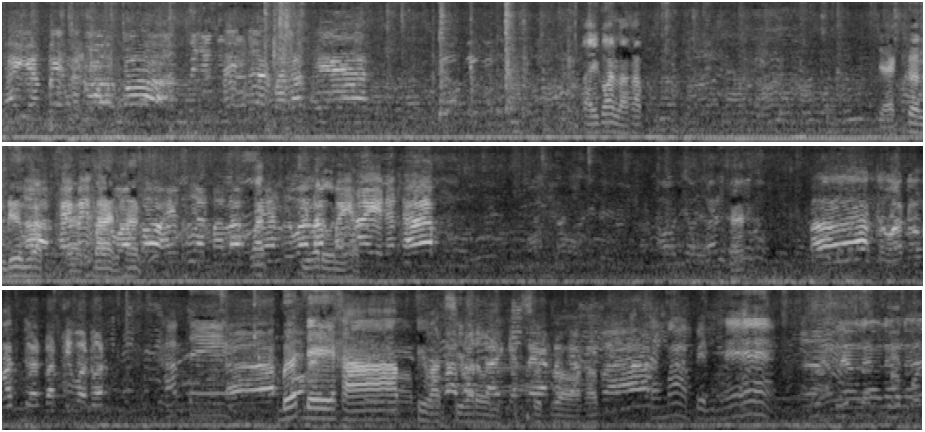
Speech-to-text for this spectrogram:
ใครยังไม่สะดวกก็ให้เพื่อนมารับแทนไปก่อนเหรอครับ กเครื่องดื่มครับใครไม่บ้าสะนดวกฮัก ก็ให้เพื่อนมารับแทวัดนหรือว่าศิวรับดลไปครับให้นะครับฮะครับสวัสดีวันเกิดวันที่วดลครับเตครับเบิร์ดเดย์ครับพี่วัดศิวดลสุดรอครับ จังมาเป็นแท้แล้วแล้วแล้วแล้ว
